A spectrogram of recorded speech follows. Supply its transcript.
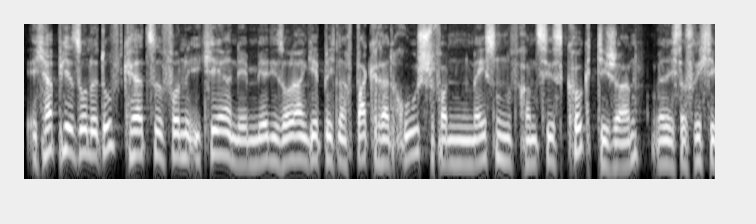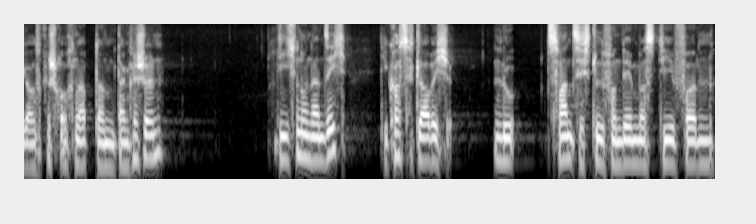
Ich habe hier so eine Duftkerze von Ikea neben mir, die soll angeblich nach Baccarat Rouge von Mason Francis Cook Dijon, wenn ich das richtig ausgesprochen habe, dann Dankeschön. Riechen und an sich, die kostet glaube ich nur 20 von dem, was die von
